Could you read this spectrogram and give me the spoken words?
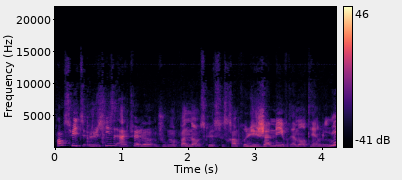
Ensuite, j'utilise actuellement, je vous montre maintenant parce que ce sera un produit jamais vraiment terminé,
